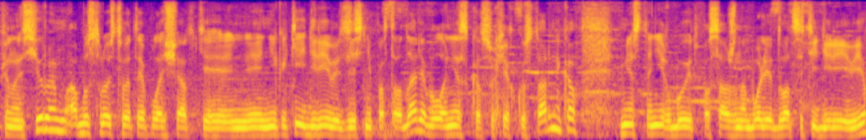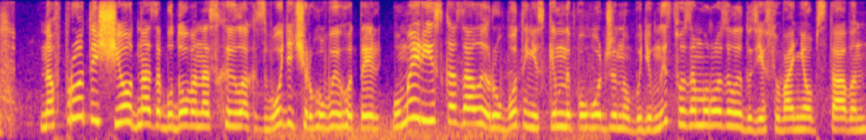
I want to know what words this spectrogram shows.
финансируем обустройство этой площадки. Ни- Никакие деревья здесь не пострадали, было несколько сухих кустарников. Вместо них будет посажено более 20 деревьев. Навпроти ще одна забудова на схилах. Зводять черговий готель. У мерії сказали, роботи ні з ким не погоджено. Будівництво заморозили до з'ясування обставин.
